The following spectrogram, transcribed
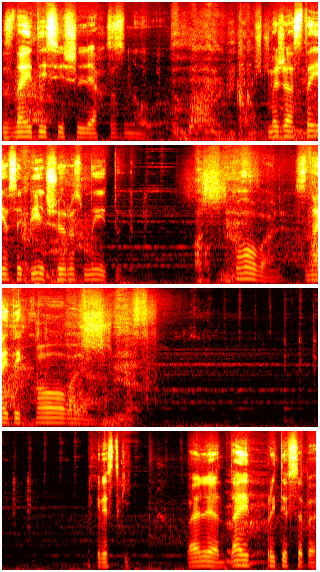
Знайди свій шлях знову. Межа стає все більшою розмитою. Коваль, знайди коваля. Ахілес. Блін, дай прийти в себе.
